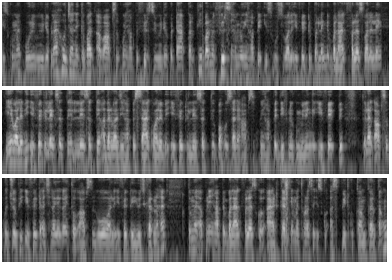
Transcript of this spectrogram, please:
इसको मैं पूरी वीडियो अप्लाई हो जाने के बाद अब आप सबको यहाँ पे फिर से वीडियो पे टैप करके बार में फिर से हम लोग यहाँ पे इस, उस वाले इफ़ेक्ट पर लेंगे ब्लैक फ्लस वाले लेंगे। ये वाले भी इफ़ेक्ट ले सकते ले सकते अदरवाइज़ यहाँ पे सैक वाले भी इफ़ेक्ट ले सकते हो। बहुत सारे आप सबको यहाँ पे देखने को मिलेंगे इफ़ेक्ट तो लाइक आप सबको जो भी इफ़ेक्ट अच्छा लगेगा तो आप सब वो वाले इफ़ेक्ट यूज़ करना है। तो मैं अपने यहाँ पे ब्लैक फ्लस को ऐड करके मैं थोड़ा सा इसको स्पीड को कम करता हूँ।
